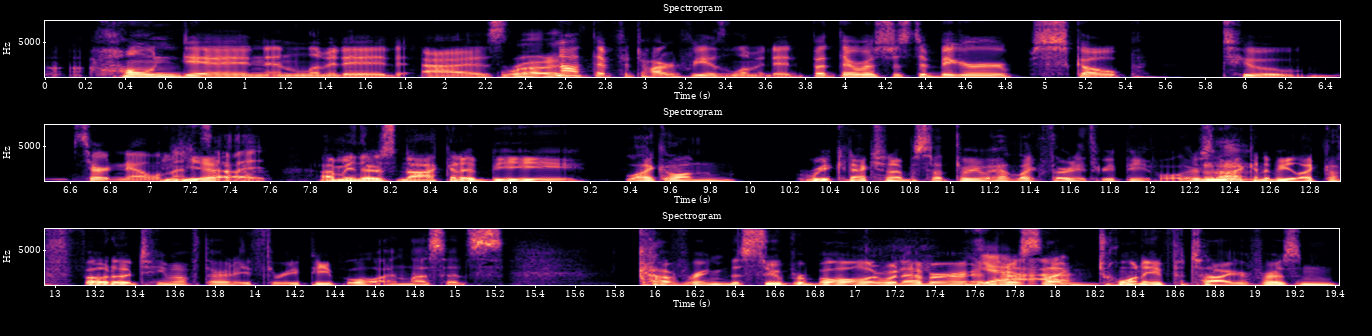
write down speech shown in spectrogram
uh, honed in and limited as Right. not that photography is limited, but there was just a bigger scope to certain elements of Yeah. it. I mean, there's not going to be like on Reconnection episode three, we had like 33 people. There's not Mhm. going to be like a photo team of 33 people unless it's covering the Super Bowl or whatever. And there's like 20 photographers and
